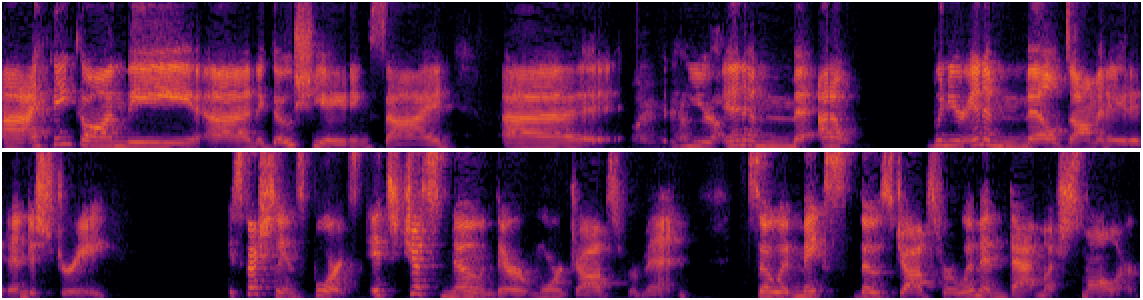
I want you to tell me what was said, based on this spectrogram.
uh, I think on the uh, negotiating side, uh, you're in a I don't when you're in a male-dominated industry, especially in sports, it's just known there are more jobs for men. So it makes those jobs for women that much smaller.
